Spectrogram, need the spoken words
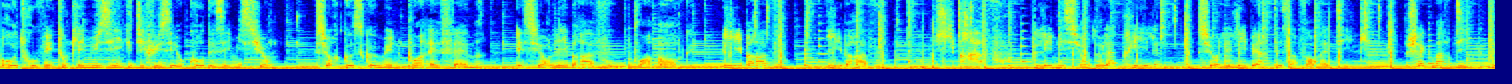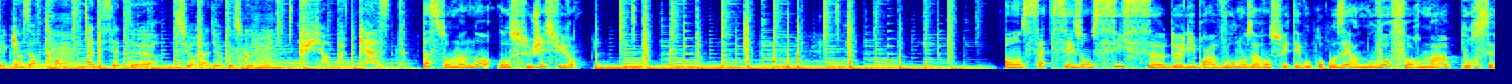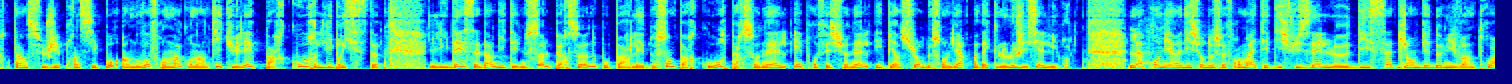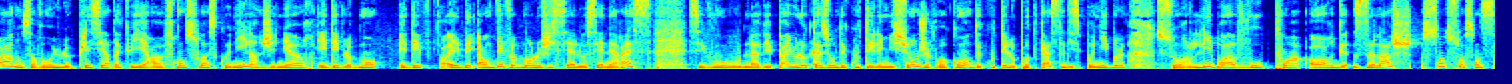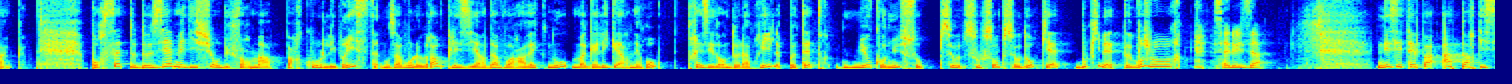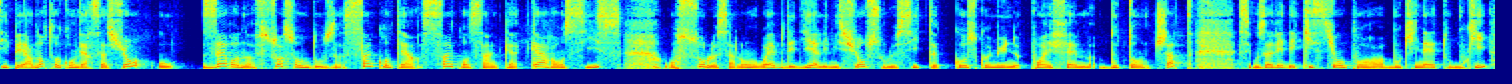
Retrouvez toutes les musiques diffusées au cours des émissions sur causecommune.fm et sur libreavoue.org. Libre à vous, libre à vous, libre à vous. L'émission de l'April sur les libertés informatiques. Chaque mardi de 15h30 à 17h sur Radio Cause Commune, puis en podcast. Passons maintenant au sujet suivant. En cette saison 6 de Libre à vous, nous avons souhaité vous proposer un nouveau format pour certains sujets principaux, un nouveau format qu'on a intitulé Parcours libriste. L'idée, c'est d'inviter une seule personne pour parler de son parcours personnel et professionnel et bien sûr de son lien avec le logiciel libre. La première édition de ce format a été diffusée le 17 janvier 2023. Nous avons eu le plaisir d'accueillir Françoise Conil, ingénieure et développement et en développement logiciel au CNRS. Si vous n'avez pas eu l'occasion d'écouter l'émission, je vous recommande d'écouter le podcast disponible sur libreavou.org 165. Pour cette deuxième édition du format Parcours libriste, nous avons le grand plaisir d'avoir avec nous Magali Garnero, présidente de l'April, peut-être mieux connue sous, sous, son pseudo qui est Bouquinette. Bonjour. Salut Isa. N'hésitez pas à participer à notre conversation ou 09 72 51 55 46 ou sur le salon web dédié à l'émission sous le site causecommune.fm bouton chat. Si vous avez des questions pour Bouquinette ou Bouki,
